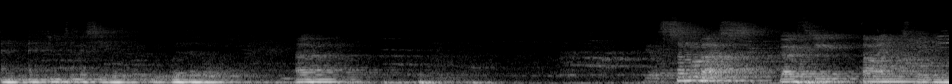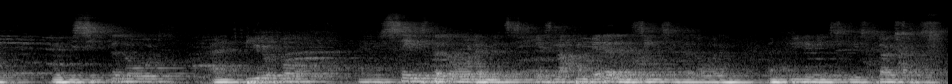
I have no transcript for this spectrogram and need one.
and, and intimacy with with the Lord. Um, some of us go through times where we where we seek the Lord and it's beautiful and we sense the Lord, and it's, there's nothing better than sensing the Lord and, and feeling His, His closeness.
